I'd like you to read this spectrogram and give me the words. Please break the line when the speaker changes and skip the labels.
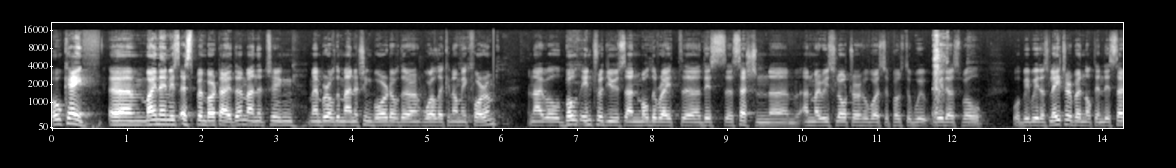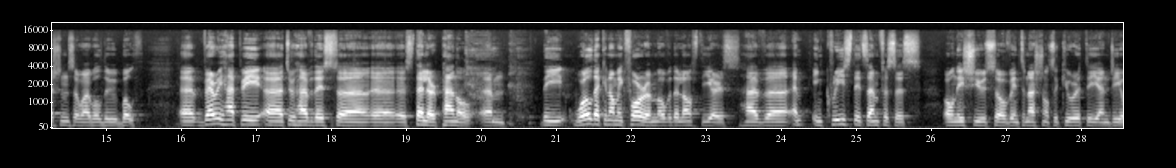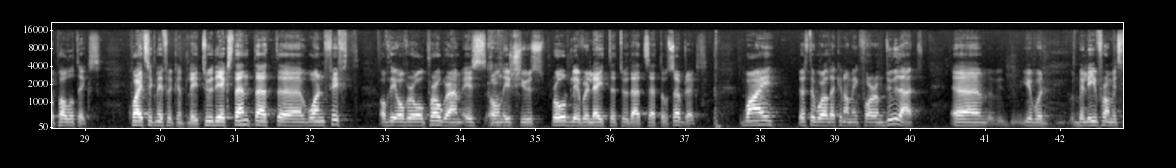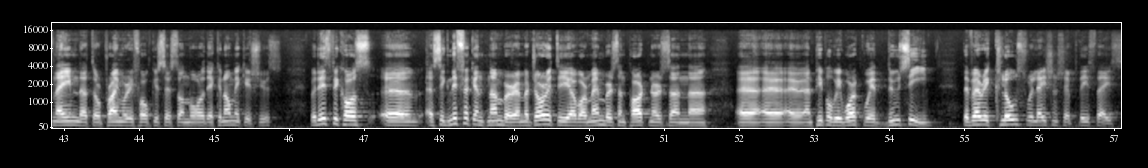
Okay, um, my name is Espen Barth Eide, managing member of the managing board of the World Economic Forum, and I will both introduce and moderate uh, this uh, session. Um, Anne-Marie Slaughter, who was supposed to be with us, will, will be with us later, but not in this session, so I will do both. Uh, very happy to have this stellar panel. Um, the World Economic Forum over the last years have increased its emphasis on issues of international security and geopolitics quite significantly to the extent that uh, one-fifth of the overall program is on issues broadly related to that set of subjects. Why does the World Economic Forum do that? Uh, you would believe from its name that our primary focus is on more the economic issues. But it's because uh, a significant number, a majority of our members and partners and, uh, uh, uh and people we work with do see the very close relationship these days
